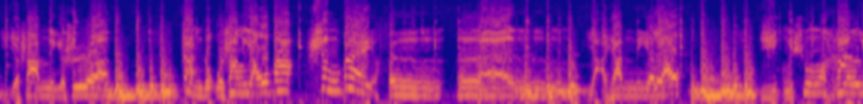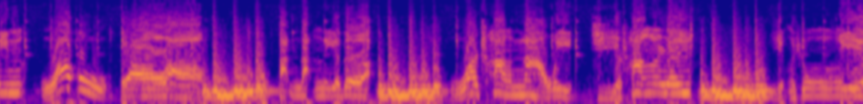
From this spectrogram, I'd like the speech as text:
一山内是战州上要把胜败分。压下你了，英雄翰林我不表啊！单单你的，我唱那位机场人，英雄也，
